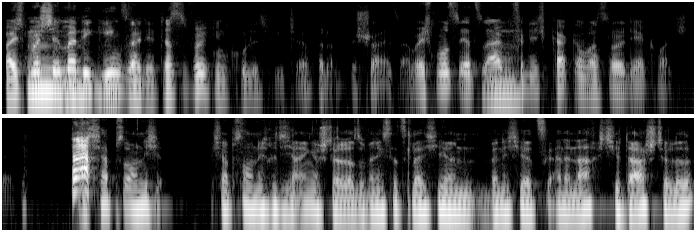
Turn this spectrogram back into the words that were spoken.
Weil ich möchte Mhm, immer die mhm. Gegenseite. Das ist wirklich ein cooles Feature, verdammte Scheiße. Aber ich muss jetzt sagen, Mhm. finde ich kacke, was soll der Quatsch denn? Ich habe es auch nicht, ich habe es auch nicht richtig eingestellt. Also wenn ich jetzt gleich hier, wenn ich jetzt eine Nachricht hier darstelle,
